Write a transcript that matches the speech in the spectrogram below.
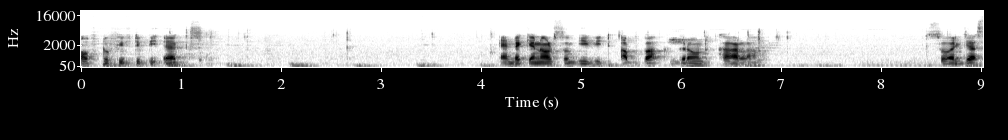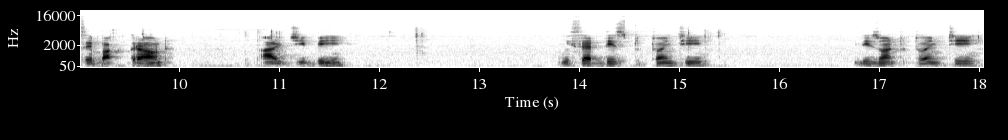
of 250px and I can also give it a background color. So I'll just say background RGB we set this to 20 this one to 20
